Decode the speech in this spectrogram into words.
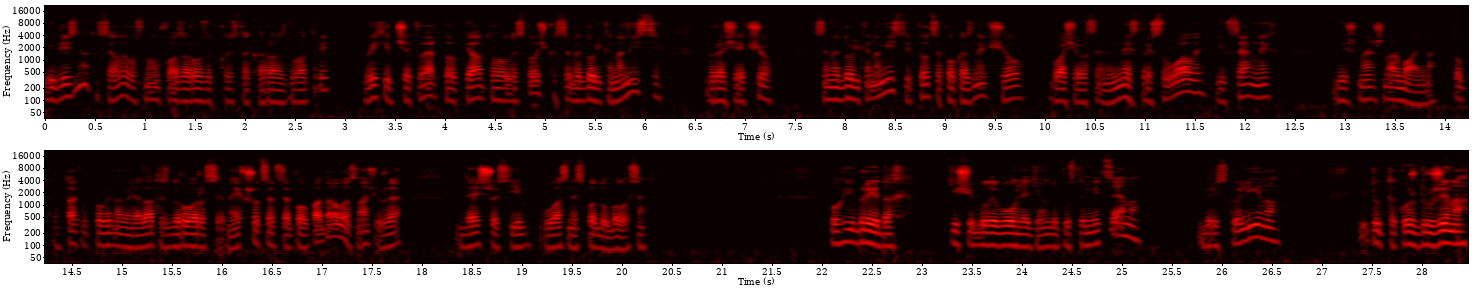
відрізнятися, але в основному фаза розвитку ось така. Раз, два, три. Вихід четвертого, п'ятого листочка, семидольки на місці. До речі, якщо семидольки на місці, то це показник, що ваші рослини не стресували і все в них більш-менш нормально. Тобто так повинна виглядати здорова рослина. Якщо це все повпадало, значить вже десь щось їм у вас не сподобалося. По гібридах ті, що були в огляді, допустимо, міцено, брісколіно. І тут також дружина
